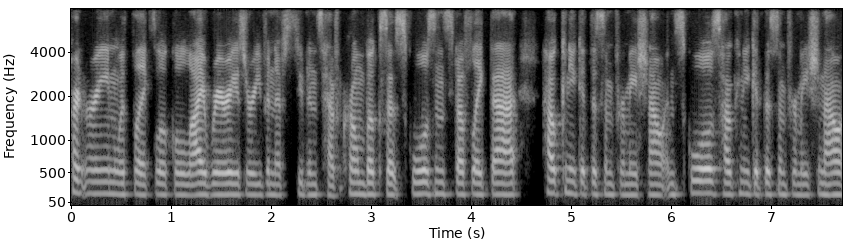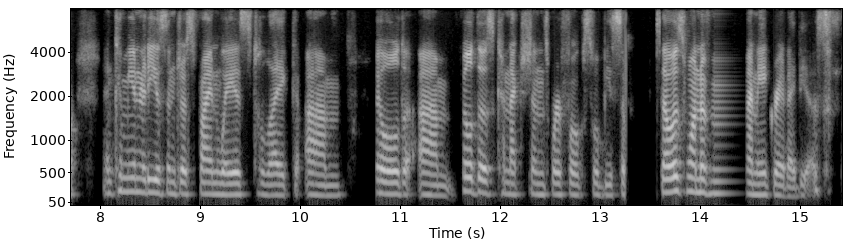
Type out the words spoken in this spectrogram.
partnering with like local libraries or even if students have Chromebooks at schools and stuff like that, how can you get this information out in schools? How can you get this information out in communities and just find ways to like um, build um, build those connections where folks will be. So that was one of many great ideas.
